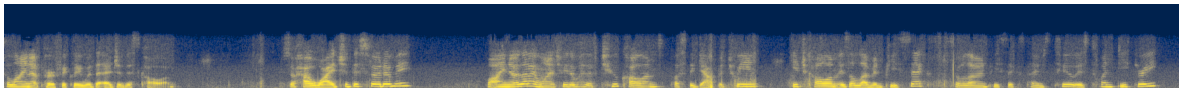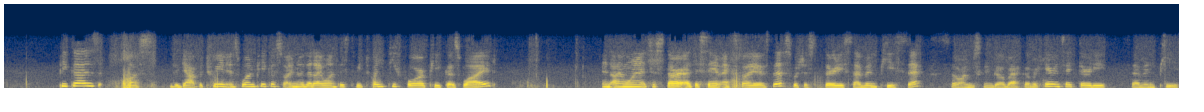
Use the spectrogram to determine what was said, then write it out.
to line up perfectly with the edge of this column. So how wide should this photo be? Well, I know that I want it to be the width of two columns plus the gap between. Each column is 11p6, so 11p6 times 2 is 23 picas plus the gap between is 1 pica, so I know that I want this to be 24 picas wide. And I want it to start at the same x value as this, which is 37p6. So I'm just going to go back over here and say 37p6.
